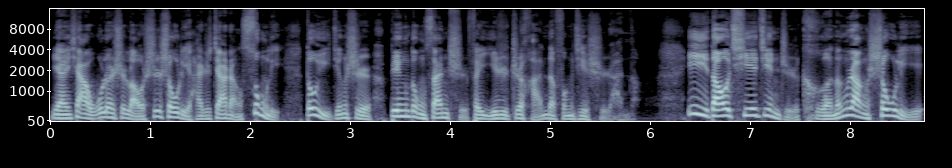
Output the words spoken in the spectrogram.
眼下无论是老师收礼还是家长送礼，都已经是冰冻三尺非一日之寒的风气使然呢。一刀切禁止，可能让收礼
